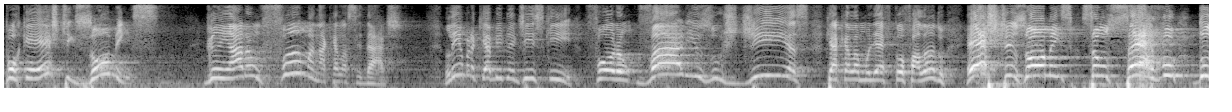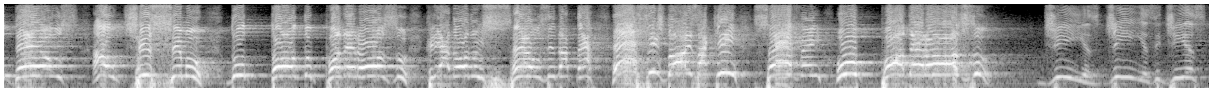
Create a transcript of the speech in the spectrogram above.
Porque estes homens ganharam fama naquela cidade. Lembra que a Bíblia diz que foram vários os dias que aquela mulher ficou falando: Estes homens são servo do Deus Altíssimo, do Todo-Poderoso, Criador dos céus e da terra. Esses dois aqui servem o Poderoso. Dias, dias e dias,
